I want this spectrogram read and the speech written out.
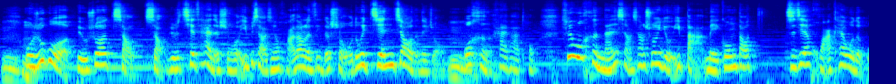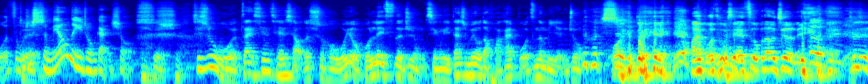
嗯，我如果比如说小小，比如切菜的时候一不小心划到了自己的手，我都会尖叫的那种，嗯。我很害怕痛，所以我很难想象说有一把美工刀直接划开我的脖子，我是什么样的一种感受？是是，其实我在先前小的时候，我有过类似的这种经历，但是没有到划开脖子那么严重。是我 对划开脖子，我现在做不到这里。就是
